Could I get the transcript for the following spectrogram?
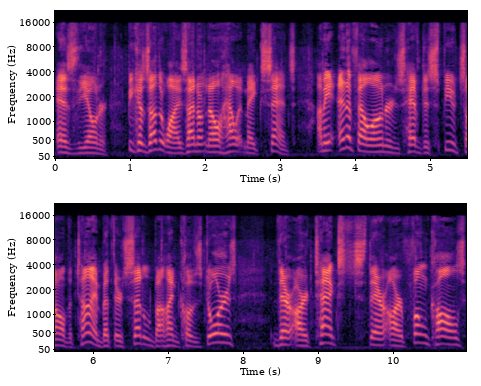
as the owner because otherwise I don't know how it makes sense. I mean, NFL owners have disputes all the time, but they're settled behind closed doors. There are texts, there are phone calls,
